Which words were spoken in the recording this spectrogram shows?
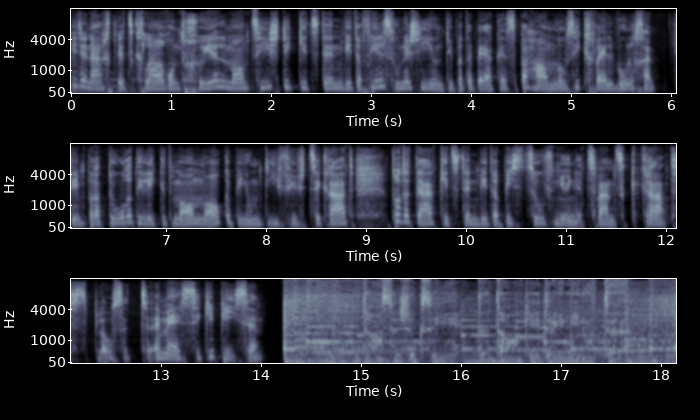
In der Nacht wird es klar und kühl. Morgen Dienstag gibt es dann wieder viel Sonnenschein und über den Bergen ein paar harmlose Quellwolken. Die Temperaturen die liegen morgen Morgen bei um die 15 Grad. Durch den Tag gibt es dann wieder bis zu 29 Grad. Es blasen eine mäßige Beise. Das war der Tag in drei Minuten.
